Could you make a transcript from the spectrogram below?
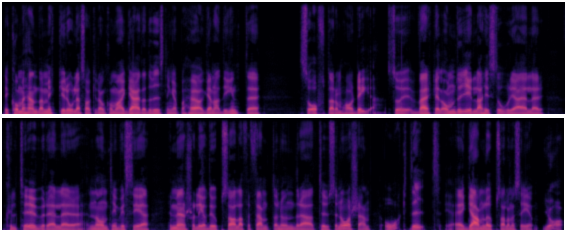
det kommer hända mycket roliga saker. De kommer ha guidade visningar på högarna. Det är inte så ofta de har det. Så eh, verkligen, om du gillar historia eller kultur eller någonting, vill se hur människor levde i Uppsala för 1500 000 år sedan, åk dit. Eh, gamla Uppsala museum. Ja,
